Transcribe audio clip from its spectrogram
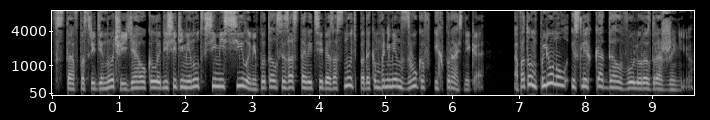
Встав посреди ночи, я около десяти минут всеми силами пытался заставить себя заснуть под аккомпанемент звуков их праздника, а потом плюнул и слегка дал волю раздражению.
